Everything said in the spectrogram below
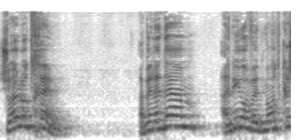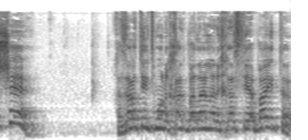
שואל אתכם. הבן אדם, אני עובד מאוד קשה. חזרתי אתמול אחד בלילה, נכנסתי הביתה.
